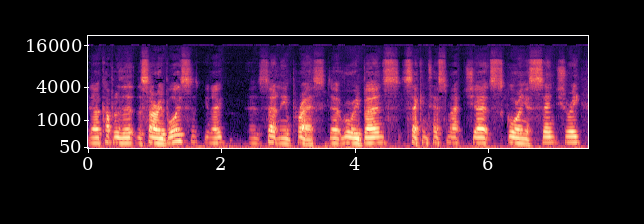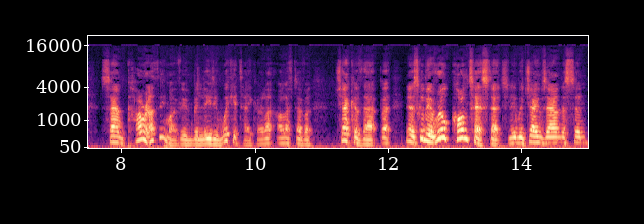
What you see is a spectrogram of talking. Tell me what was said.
you know a couple of the, the Surrey boys, you know, uh, certainly impressed. Uh, Rory Burns, second Test match, uh, scoring a century. Sam Curran, I think he might have even been leading wicket taker. I'll, I'll have to have a check of that. But you know, it's going to be a real contest actually with James Anderson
